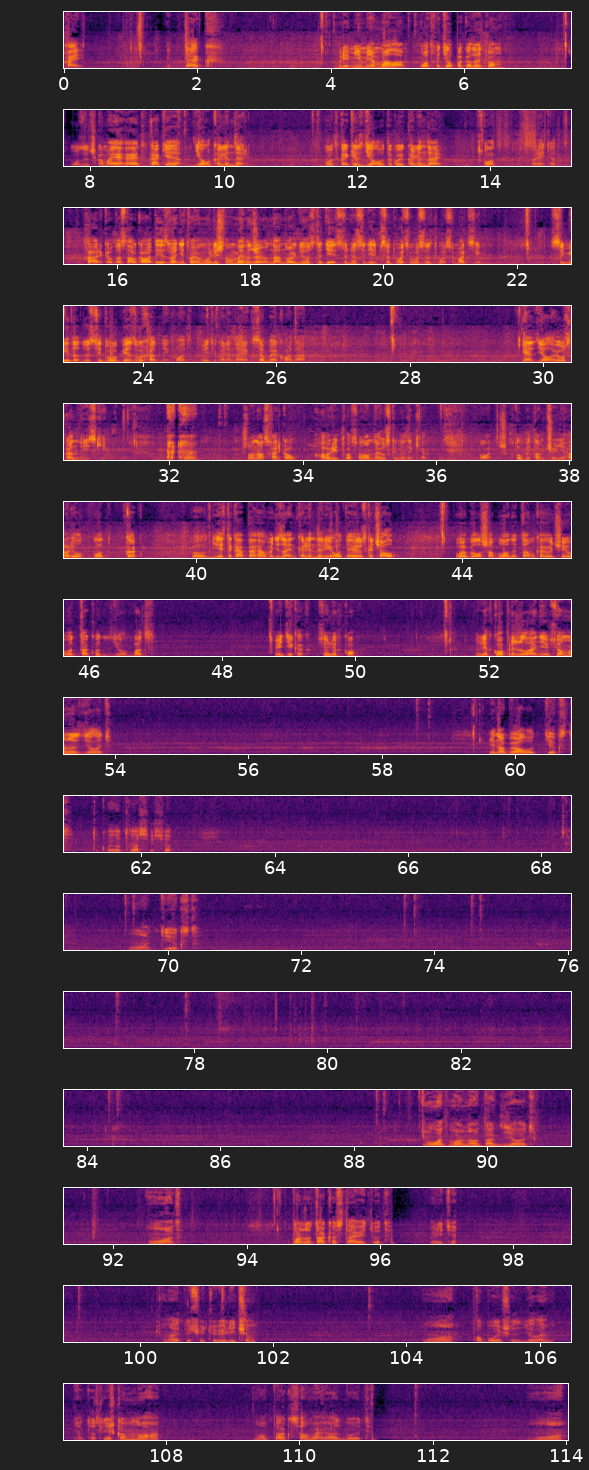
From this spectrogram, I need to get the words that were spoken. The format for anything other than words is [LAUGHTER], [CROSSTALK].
Хай. Итак, времени у меня мало. Вот, хотел показать вам, музычка моя играет, как я делал календарь. Вот, как я сделал вот такой календарь. Вот, смотрите. Харьков, доставка воды, звони твоему личному менеджеру на 099 199 58 88. Максим. С 7 до 22 без выходных. Вот, видите календарик. СБК вода. Я сделал русско-английский. [CLEARS THROAT] Что у нас Харьков говорит в основном на русском языке. Вот, кто бы там что ни говорил. Вот, как э, есть такая программа дизайн календарей. Вот я ее скачал, выбрал шаблоны там, короче, и вот так вот сделал. Бац. Видите как, все легко. Легко при желании все можно сделать. И набрал вот текст. Такой вот раз и все. Вот текст. Вот, можно вот так сделать. Вот. Можно так оставить, вот, смотрите. Давайте чуть увеличим. О, побольше сделаем. Это слишком много. Вот так самый раз будет. О.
